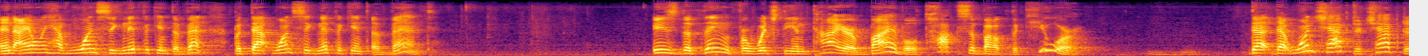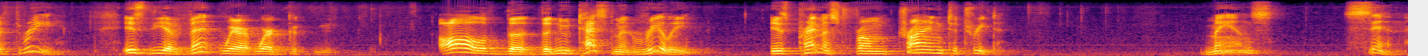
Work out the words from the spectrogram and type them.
And I only have one significant event, but that one significant event is the thing for which the entire Bible talks about the cure. That, that one chapter, chapter 3, is the event where, where all of the, the New Testament really is premised from trying to treat man's sin.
